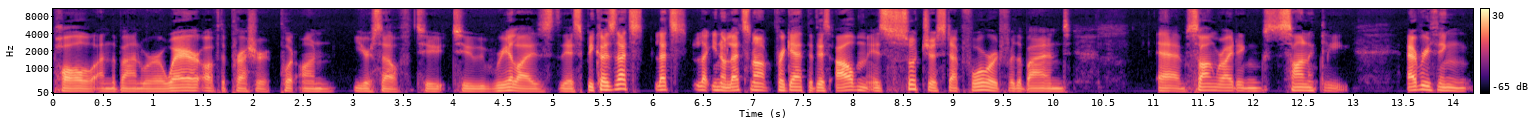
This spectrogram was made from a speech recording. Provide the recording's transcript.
Paul and the band were aware of the pressure put on yourself to to realize this because let's let's let you know let's not forget that this album is such a step forward for the band um songwriting sonically everything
